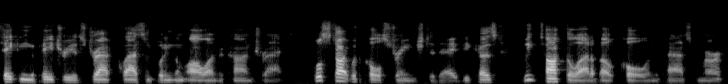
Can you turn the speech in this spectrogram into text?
taking the Patriots draft class and putting them all under contract. We'll start with Cole Strange today because we talked a lot about Cole in the past, Murph.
